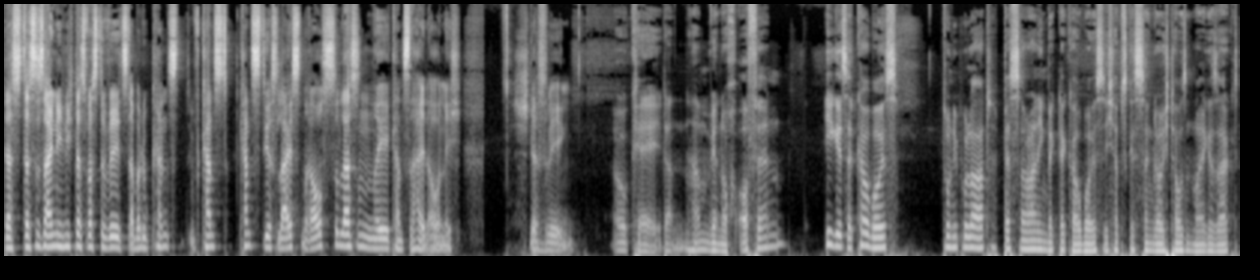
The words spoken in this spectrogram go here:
das, das ist eigentlich nicht das, was du willst. Aber du kannst, du kannst, kannst dir es leisten, rauszulassen? Nee, kannst du halt auch nicht. Deswegen. Okay, dann haben wir noch offen. Eagles at Cowboys. Tony Pollard, bester Running Back der Cowboys. Ich habe es gestern, glaube ich, tausendmal gesagt.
